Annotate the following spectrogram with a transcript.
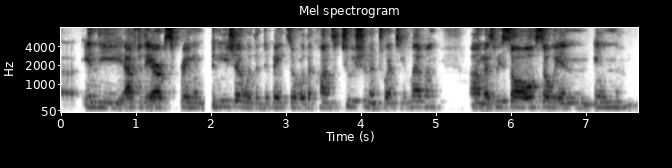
uh, in the after the Arab Spring in Tunisia with the debates over the constitution in 2011, um, as we saw also in, in,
